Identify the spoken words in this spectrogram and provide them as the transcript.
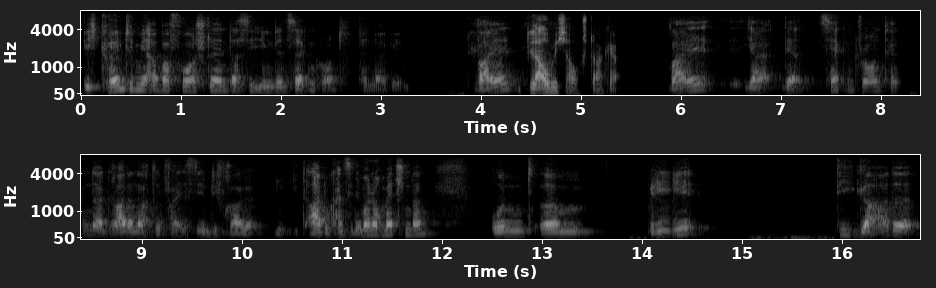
Ich könnte mir aber vorstellen, dass sie ihm den Second Round Tender geben. Weil. Glaube ich auch stark, ja. Weil ja der Second Round Tender, gerade nach dem Fall, ist eben die Frage: A, du kannst ihn immer noch matchen dann. Und ähm, B, die Garde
